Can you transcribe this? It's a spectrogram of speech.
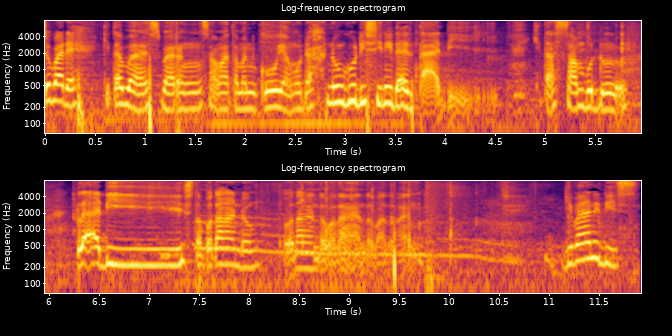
Coba deh kita bahas bareng sama temanku yang udah nunggu di sini dari tadi. Kita sambut dulu. Gladys, tepuk tangan dong. Tepuk tangan, tepuk tangan, tepuk tangan. Gimana nih Dis?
